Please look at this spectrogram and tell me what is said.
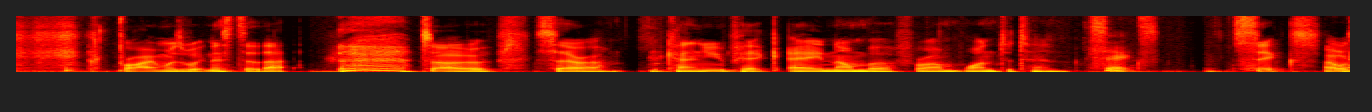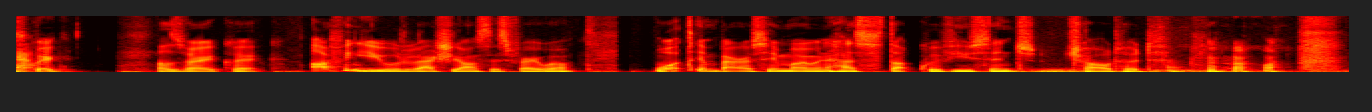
Brian was witness to that. So, Sarah, can you pick a number from one to ten? Six. Six. That was Yeah. quick. That was very quick. I think you would have actually answered this very well. What embarrassing moment has stuck with you since childhood?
